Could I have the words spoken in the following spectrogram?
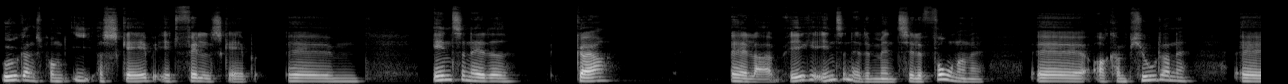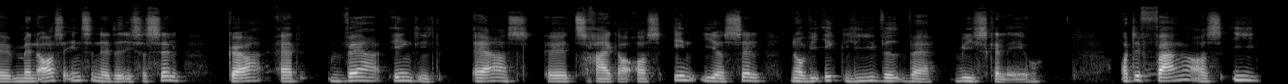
udgangspunkt i at skabe et fællesskab. Øh, internettet gør, eller ikke internettet, men telefonerne øh, og computerne, øh, men også internettet i sig selv, gør, at hver enkelt af os øh, trækker os ind i os selv, når vi ikke lige ved, hvad vi skal lave. Og det fanger os i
